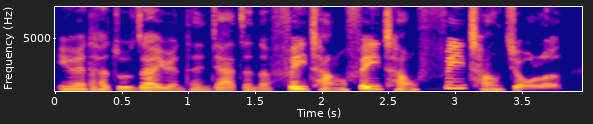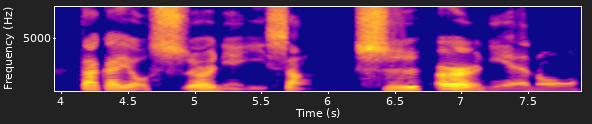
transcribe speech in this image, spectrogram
因为她住在远藤家真的非常非常非常久了，大概有十二年以上。十二年哦，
